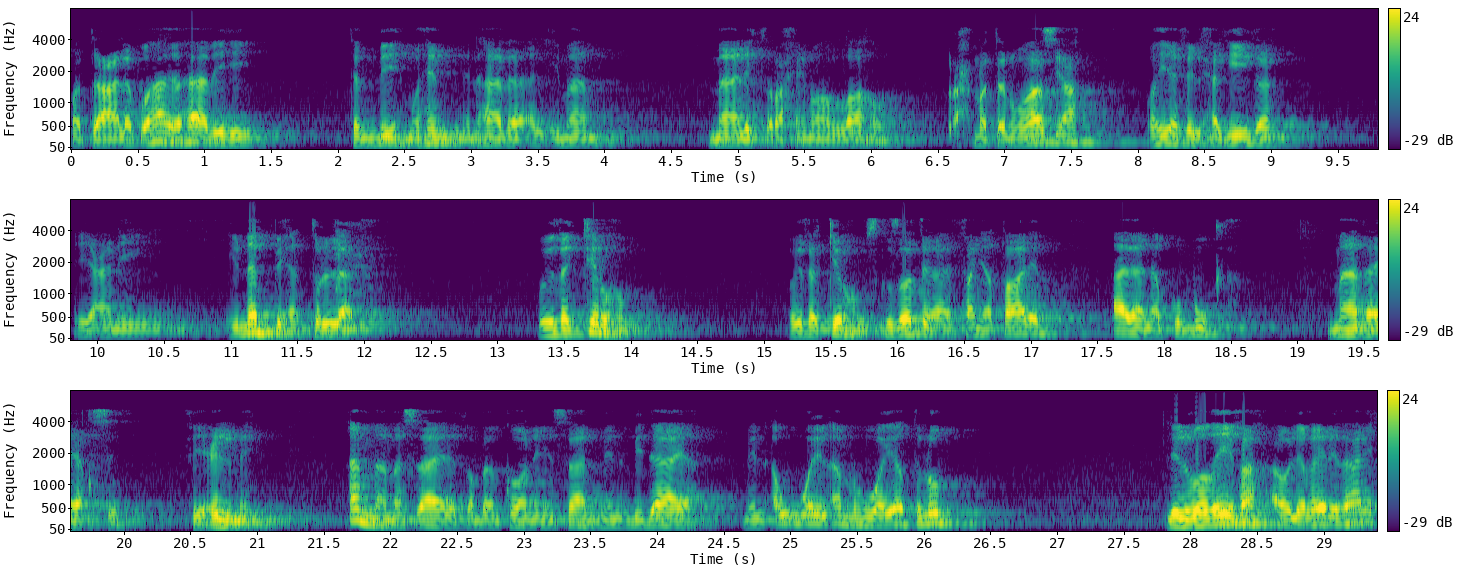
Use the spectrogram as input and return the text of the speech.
وتعالى وهذا هذه تنبيه مهم من هذا الإمام مالك رحمه الله رحمة واسعة وهي في الحقيقة يعني ينبه الطلاب ويذكرهم ويذكرهم. سكوزوت فني طالب هذا نكمبوك ماذا يقصد في علمه؟ أما مسائل كما يكون إنسان من بداية من أول الأمر هو يطلب للوظيفة أو لغير ذلك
